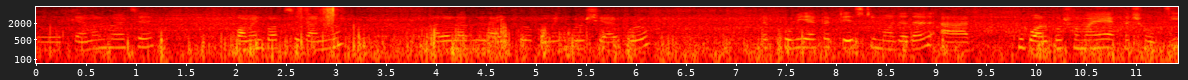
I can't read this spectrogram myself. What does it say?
তো কেমন হয়েছে? কমেন্ট বক্সে জানিও। ভালো লাগলে লাইক করো কমেন্ট করো শেয়ার করো। এটা খুবই একটা টেস্টি মজাদার আর খুব অল্প সময়ে একটা সবজি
